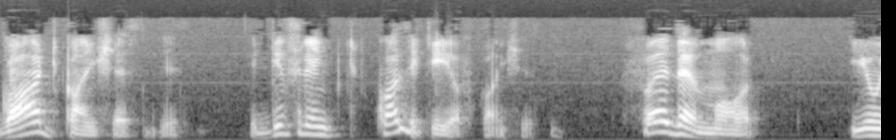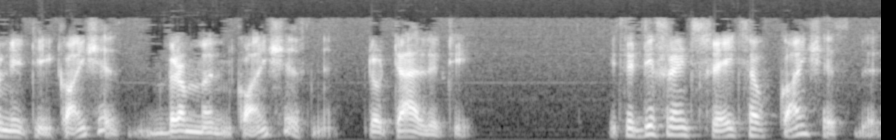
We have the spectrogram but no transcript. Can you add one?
God consciousness, a different quality of consciousness. Furthermore, unity consciousness, Brahman consciousness, totality. It's a different states of consciousness.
